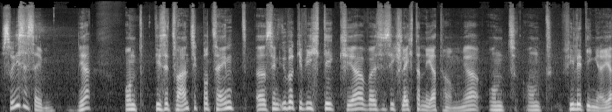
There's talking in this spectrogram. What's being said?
So ist es eben. Ja? Und diese 20 Prozent äh, sind übergewichtig, ja, weil sie sich schlecht ernährt haben ja? und, und viele Dinge. Ja?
